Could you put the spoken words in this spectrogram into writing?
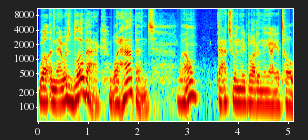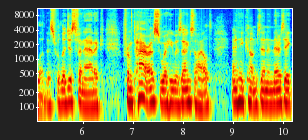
Well, and there was blowback. What happened? Well, that's when they brought in the Ayatollah, this religious fanatic from Paris, where he was exiled, and he comes in, and there's a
